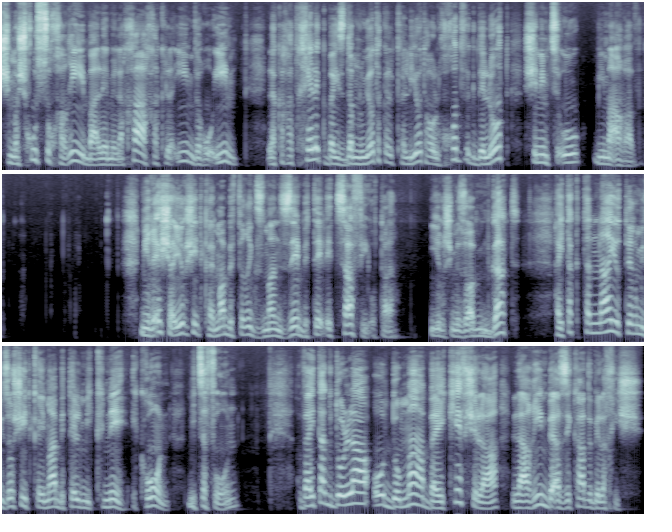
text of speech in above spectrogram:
שמשכו סוחרים, בעלי מלאכה, חקלאים ורועים, לקחת חלק בהזדמנויות הכלכליות ההולכות וגדלות שנמצאו ממערב. נראה שהעיר שהתקיימה בפרק זמן זה בתל עת צפי, אותה עיר שמזוהה עם גת, הייתה קטנה יותר מזו שהתקיימה בתל מקנה, עקרון, מצפון, והייתה גדולה או דומה בהיקף שלה לערים באזיקה ובלכיש.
